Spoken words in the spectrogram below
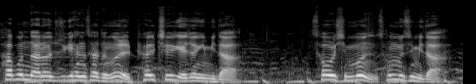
화분 나눠주기 행사 등을 펼칠 예정입니다. 서울신문 송문수입니다.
